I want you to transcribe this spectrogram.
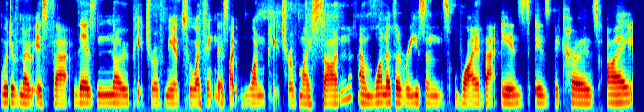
would have noticed that there's no picture of me at all. I think there's like one picture of my son. And one of the reasons why that is, is because I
